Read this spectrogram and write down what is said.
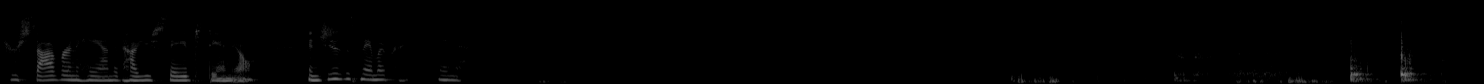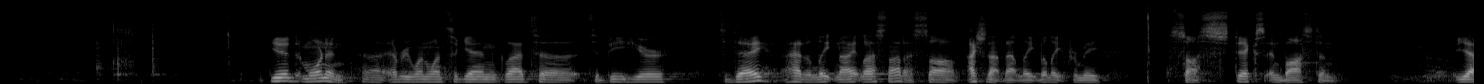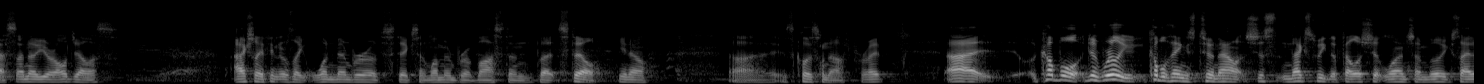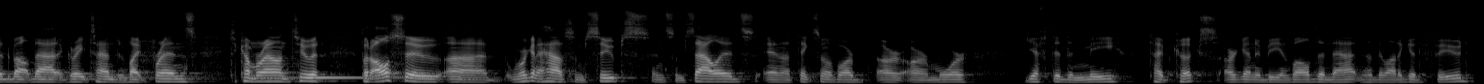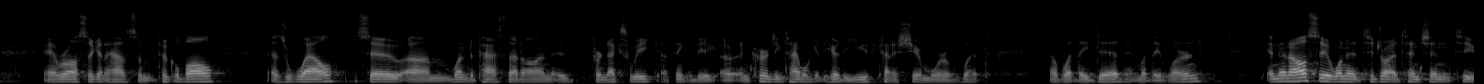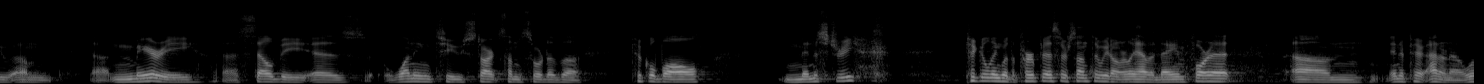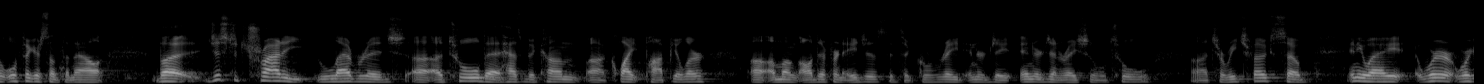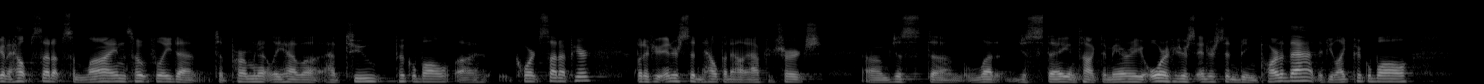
your sovereign hand and how you saved Daniel. In Jesus' name I pray. Amen. Good morning, uh, everyone. Once again, glad to, to be here today. I had a late night last night. I saw, actually, not that late, but late for me, saw Styx in Boston. Yes, I know you're all jealous. Actually, I think there was like one member of Styx and one member of Boston, but still, you know, uh, it's close enough, right? Uh, a couple, just really a couple things to announce. Just next week, the fellowship lunch. I'm really excited about that. A great time to invite friends to come around to it. But also, uh, we're going to have some soups and some salads, and I think some of our, our, our more gifted than me type cooks are going to be involved in that, and there'll be a lot of good food. And we're also going to have some pickleball as well. So, um, wanted to pass that on as, for next week. I think it'll be an encouraging time. We'll get to hear the youth kind of share more of what of what they did and what they learned. And then I also wanted to draw attention to um, uh, Mary uh, Selby is wanting to start some sort of a pickleball ministry, pickling with a purpose or something. We don't really have a name for it. Um, in a, I don't know. We'll, we'll figure something out. But just to try to leverage uh, a tool that has become uh, quite popular uh, among all different ages, it's a great interge- intergenerational tool uh, to reach folks. So, anyway, we're, we're going to help set up some lines, hopefully, to, to permanently have, a, have two pickleball uh, courts set up here. But if you're interested in helping out after church, um, just um, let just stay and talk to Mary. Or if you're just interested in being part of that, if you like pickleball,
